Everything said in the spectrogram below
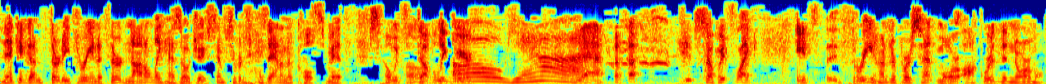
Naked Gun 33 and a third, not only has O.J. Simpson, but it has Anna Nicole Smith. So it's doubly weird. Oh yeah. Yeah. so it's like it's 300% more awkward than normal.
